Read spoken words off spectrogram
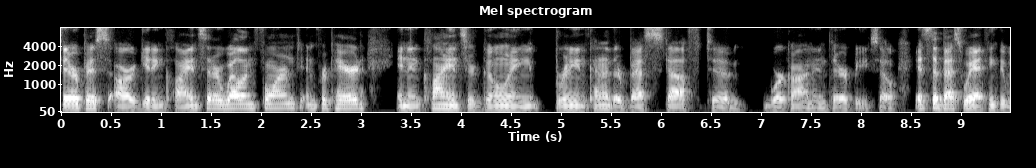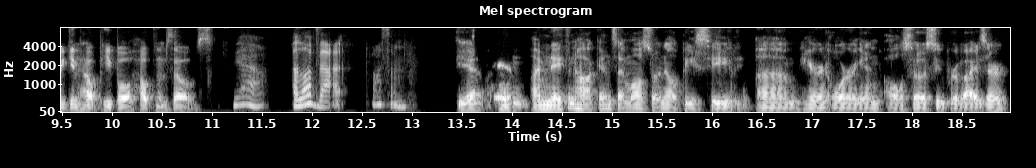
therapists are getting clients that are well informed and prepared, and then clients are going bringing kind of their best stuff to work on in therapy. So it's the best way I think that we can help people help themselves. Yeah, I love that. Awesome. Yeah, and I'm Nathan Hawkins. I'm also an LPC um, here in Oregon, also a supervisor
